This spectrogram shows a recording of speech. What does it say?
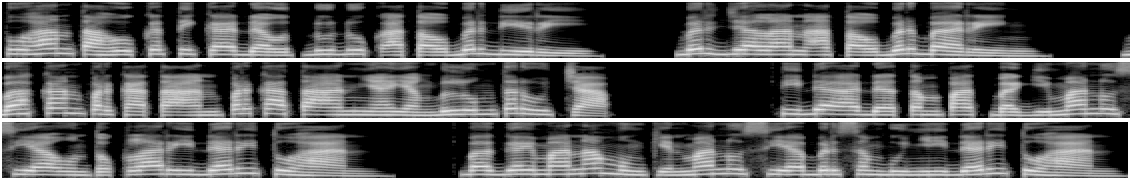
Tuhan tahu ketika Daud duduk atau berdiri, berjalan atau berbaring, bahkan perkataan-perkataannya yang belum terucap. Tidak ada tempat bagi manusia untuk lari dari Tuhan. Bagaimana mungkin manusia bersembunyi dari Tuhan?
